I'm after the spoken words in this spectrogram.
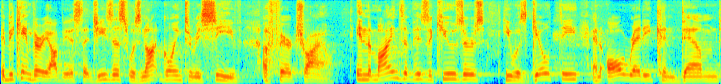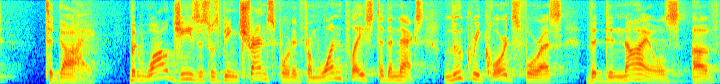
It became very obvious that Jesus was not going to receive a fair trial. In the minds of his accusers, he was guilty and already condemned to die. But while Jesus was being transported from one place to the next, Luke records for us the denials of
